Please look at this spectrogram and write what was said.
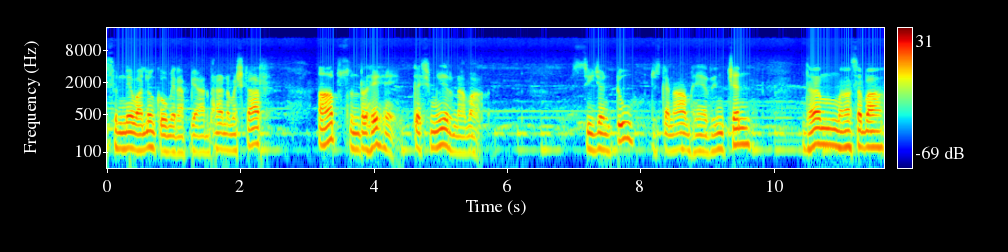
सुनने वालों को मेरा प्यार भरा नमस्कार। आप सुन रहे हैं कश्मीर नामा। सीज़न टू जिसका नाम है रिंचन, धर्म महासभा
